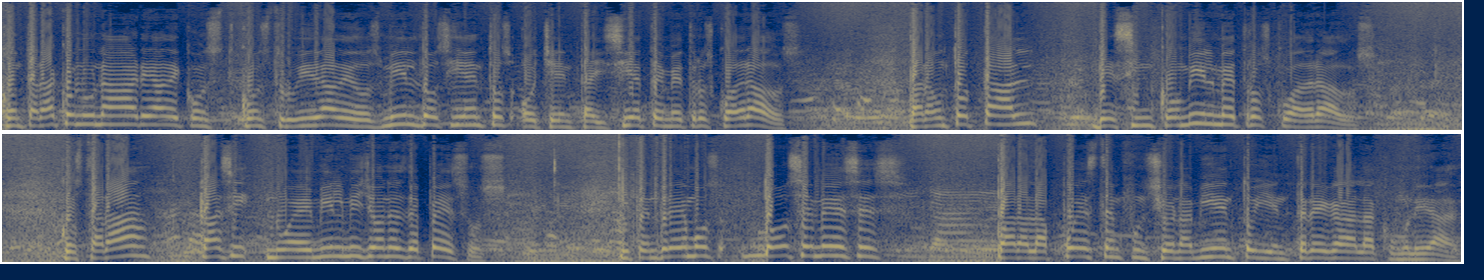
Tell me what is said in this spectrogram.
contará con una área de construida de 2.287 metros cuadrados, para un total de 5.000 metros cuadrados. Costará casi 9 mil millones de pesos y tendremos 12 meses para la puesta en funcionamiento y entrega a la comunidad.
